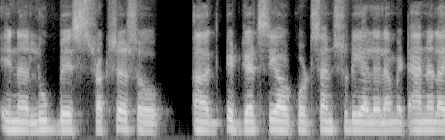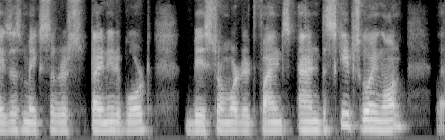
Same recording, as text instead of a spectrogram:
in a loop-based structure. So uh, it gets the output, sends to the LLM, it analyzes, makes a tiny report based on what it finds, and this keeps going on uh,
